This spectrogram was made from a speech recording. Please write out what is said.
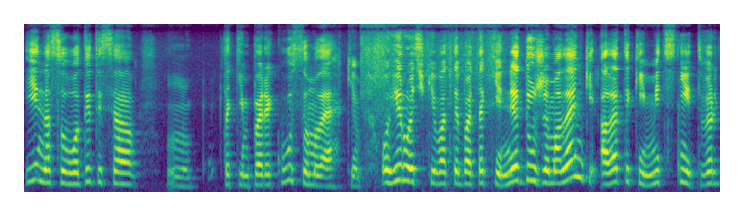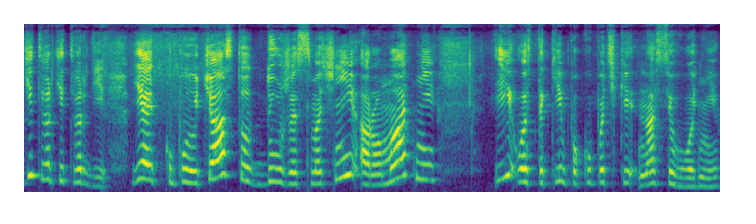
І насолодитися таким перекусом легким. Огірочки в АТБ такі не дуже маленькі, але такі міцні, тверді, тверді, тверді. Я їх купую часто, дуже смачні, ароматні. І ось такі покупочки на сьогодні.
